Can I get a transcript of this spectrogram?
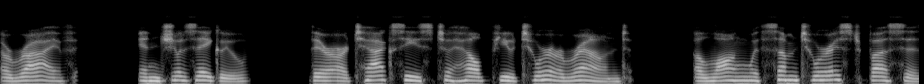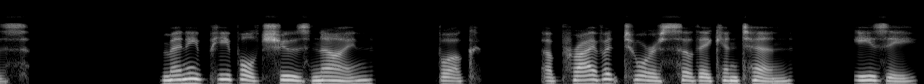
arrive, in Jiuzhaigou, there are taxis to help you tour around, along with some tourist buses. Many people choose 9, book, a private tour so they can 10, easy,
